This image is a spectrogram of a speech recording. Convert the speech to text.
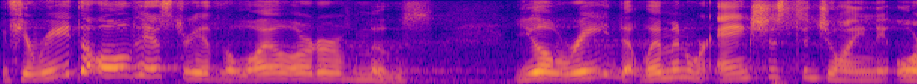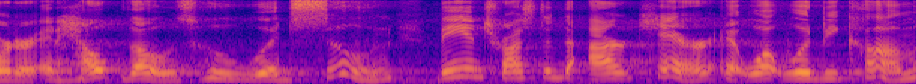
If you read the old history of the Loyal Order of Moose, you'll read that women were anxious to join the order and help those who would soon be entrusted to our care at what would become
